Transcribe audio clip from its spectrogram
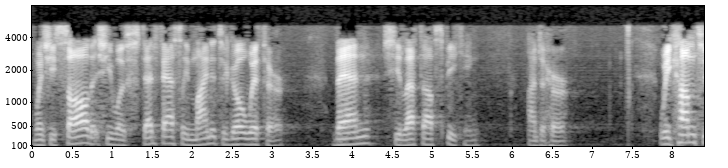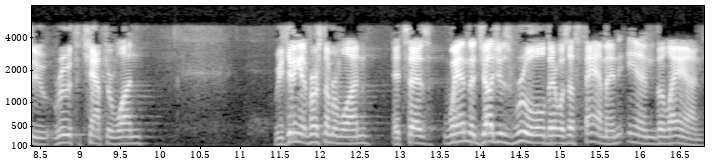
When she saw that she was steadfastly minded to go with her, then she left off speaking unto her. We come to Ruth chapter 1. Beginning at verse number 1, it says, When the judges ruled, there was a famine in the land.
